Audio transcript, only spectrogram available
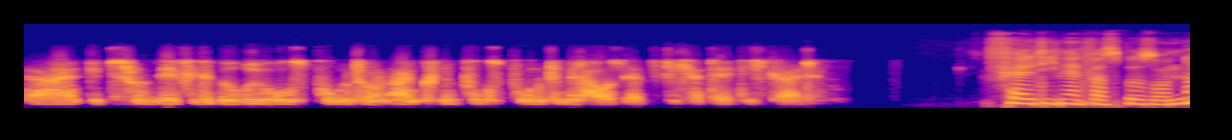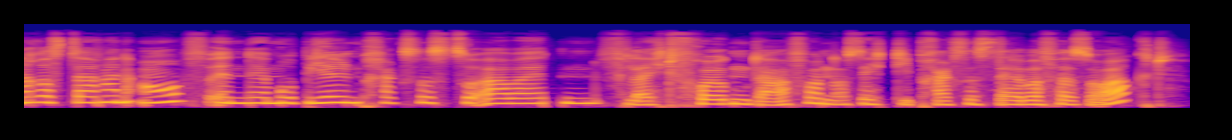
Da gibt es schon sehr viele Berührungspunkte und Anknüpfungspunkte mit hausärztlicher Tätigkeit. Fällt Ihnen etwas Besonderes daran auf, in der mobilen Praxis zu arbeiten? Vielleicht Folgen davon, dass sich die Praxis selber versorgt?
